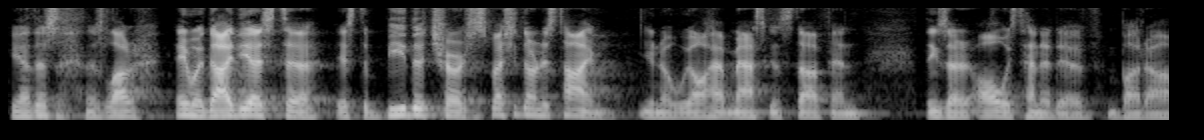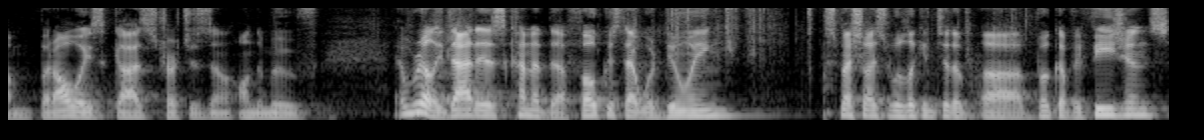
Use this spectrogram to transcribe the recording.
Yeah, there's there's a lot. Of, anyway, the idea is to is to be the church, especially during this time. You know, we all have masks and stuff, and things are always tentative, but um, but always God's church is on the move, and really that is kind of the focus that we're doing especially as we look into the uh, book of Ephesians.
